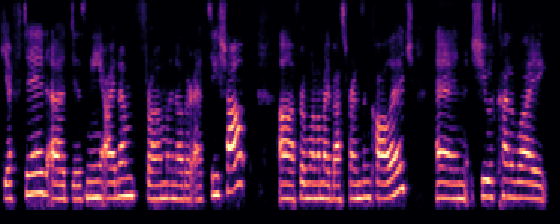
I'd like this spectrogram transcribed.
gifted a Disney item from another Etsy shop uh, from one of my best friends in college. And she was kind of like,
